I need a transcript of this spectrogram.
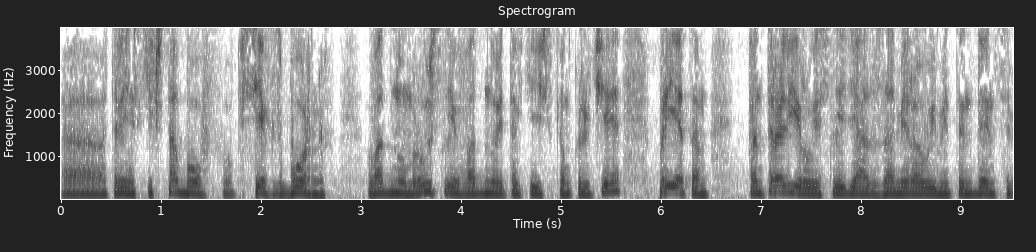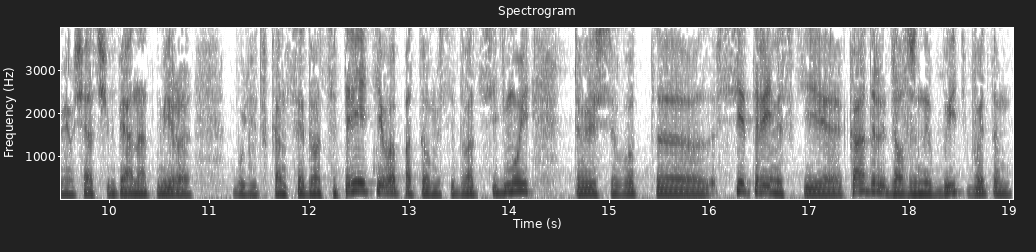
э, тренерских штабов всех сборных в одном русле, в одной тактическом ключе, при этом контролируя, следя за мировыми тенденциями. Сейчас чемпионат мира будет в конце 23-го, потом, если 27-й. То есть вот э, все тренерские кадры должны быть в этом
